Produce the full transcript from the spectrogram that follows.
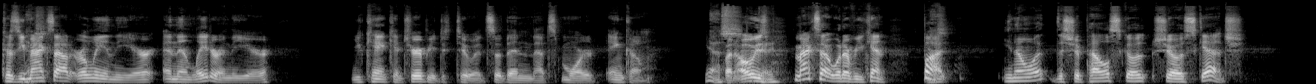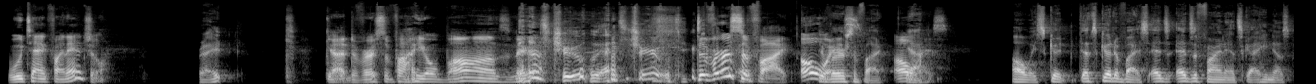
cuz you yes. max out early in the year and then later in the year you can't contribute to it, so then that's more income. Yes. But always okay. max out whatever you can. But yes. you know what? The Chappelle show sketch Wu Tang Financial. Right? Gotta diversify your bonds, nigga. That's true. That's true. diversify. Always. Diversify. Always. Yeah. Always. Good. That's good advice. Ed's, Ed's a finance guy. He knows.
